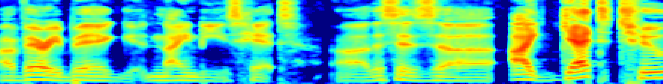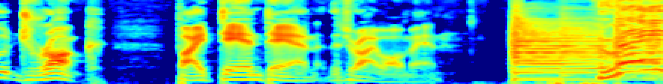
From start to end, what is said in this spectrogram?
a very big '90s hit. Uh, this is uh, "I Get Too Drunk" by Dan Dan, the Drywall Man. Ray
